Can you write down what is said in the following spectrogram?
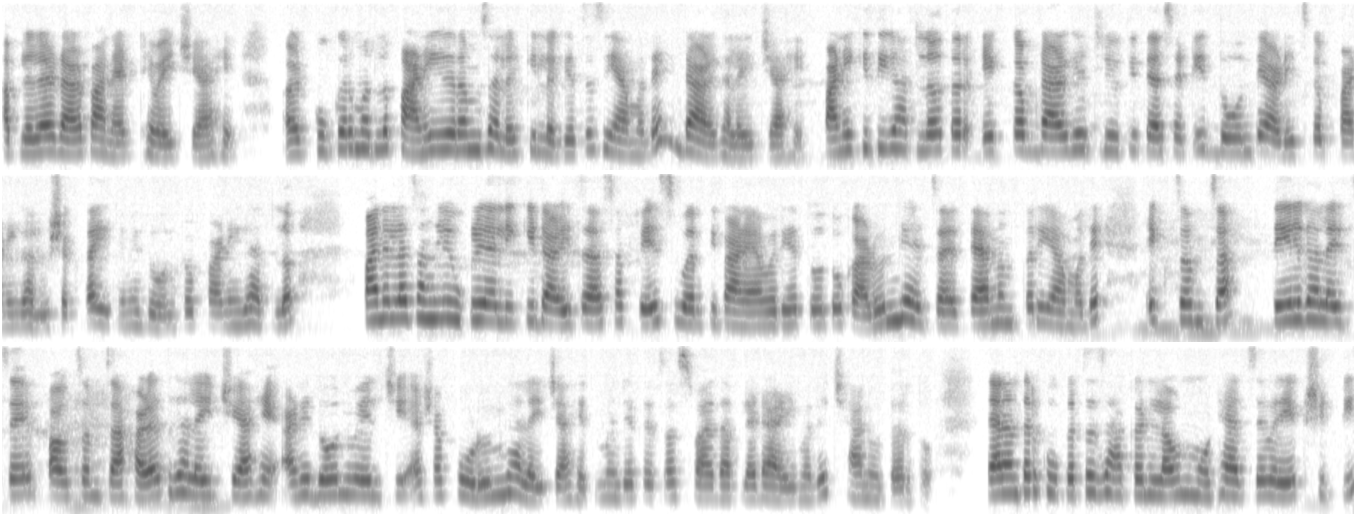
आपल्याला डाळ पाण्यात ठेवायची आहे. कुकरमधलं पाणी गरम झालं की लगेचच यामध्ये डाळ घालायची आहे. पाणी किती घातलं तर एक कप डाळ घेतली होती त्यासाठी दोन ते अडीच कप पाणी घालू शकता. इथे मी दोन कप पाणी घातलं. पाण्याला चांगली उकळी आली की डाळीचा असा फेस वरती पाण्यावर येतो तो काढून घ्यायचा आहे. त्यानंतर यामध्ये एक चमचा तेल घालायचं आहे पाव चमचा हळद घालायची आहे आणि दोन वेलची अशा फोडून घालायच्या आहेत. म्हणजे त्याचा स्वाद आपल्या डाळीमध्ये छान उतरतो. त्यानंतर कुकरचं झाकण लावून मोठ्या आचेवर एक शिट्टी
